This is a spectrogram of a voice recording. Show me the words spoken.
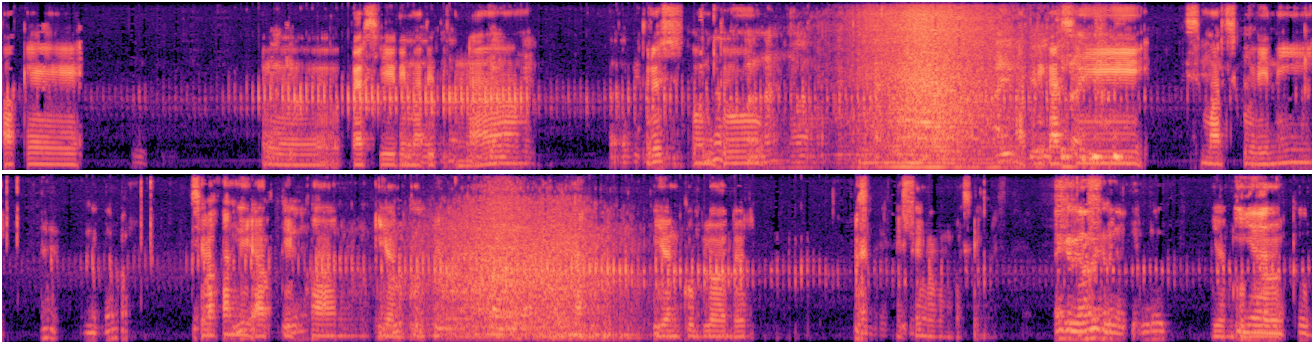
pakai eh, versi 5.6 terus untuk aplikasi Smart School ini silahkan diaktifkan Ion Cube nah Ion Cube Loader bisa ngomong bahasa Inggris. Ion Cube Ian Lo- Kub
